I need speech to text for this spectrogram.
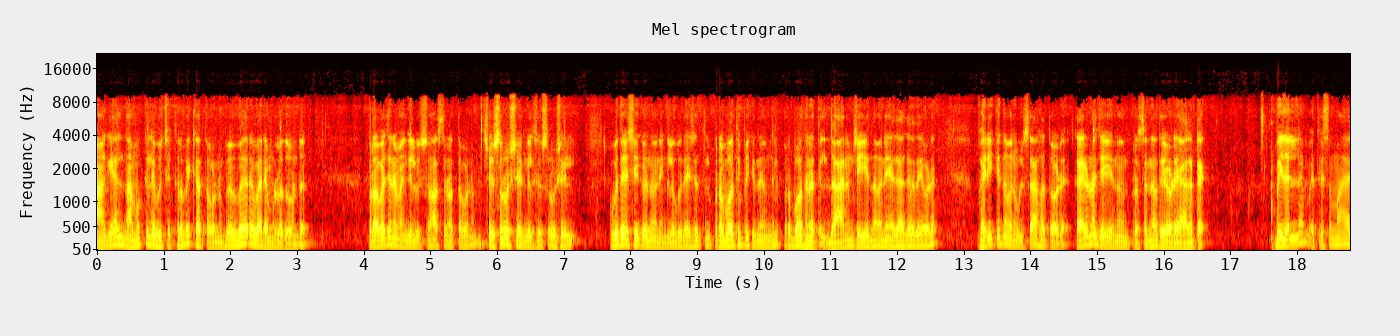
ആകയാൽ നമുക്ക് ലഭിച്ച കൃപയ്ക്കൊത്തവണ്ണം വെവ്വേറെ വരമുള്ളതുകൊണ്ട് പ്രവചനമെങ്കിൽ വിശ്വാസത്തിനൊത്തവണ്ണം ശുശ്രൂഷയെങ്കിൽ ശുശ്രൂഷയിൽ ഉപദേശിക്കുന്നവനെങ്കിൽ ഉപദേശത്തിൽ പ്രബോധിപ്പിക്കുന്നവെങ്കിൽ പ്രബോധനത്തിൽ ദാനം ചെയ്യുന്നവൻ ഏകാഗ്രതയോടെ ഭരിക്കുന്നവൻ ഉത്സാഹത്തോടെ കരുണ ചെയ്യുന്നവൻ പ്രസന്നതയോടെ ആകട്ടെ. അപ്പോൾ ഇതെല്ലാം വ്യത്യസ്തമായ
